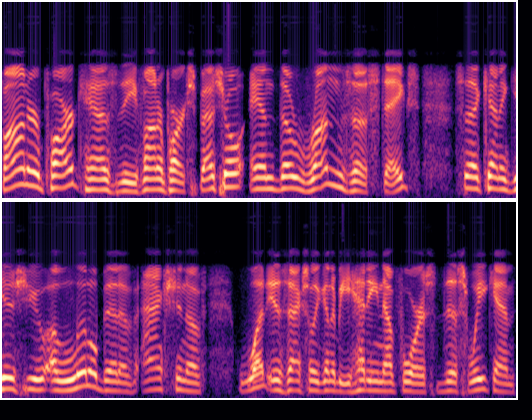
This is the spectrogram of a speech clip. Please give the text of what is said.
Fonner Park has the Fonner Park Special and the Runza Stakes. So that kind of gives you a little bit of action of what is actually going to be heading up for us this weekend.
